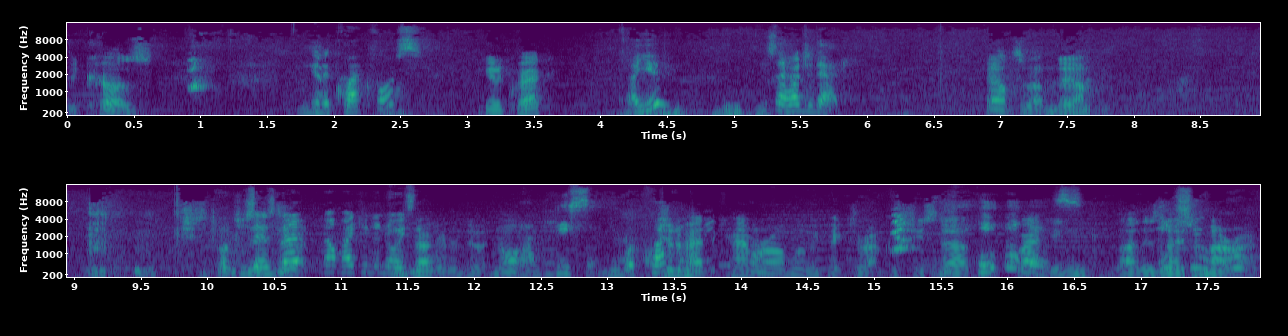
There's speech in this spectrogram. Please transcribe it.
because... You gonna quack for us? You gonna quack? Are you? You say hi to Dad. Bounce it up and down. She's not She says, no, it. not making a noise. She's not going to do it. Not. Now listen, you were quacking. Should have had the camera on when we picked her up because she starts Yes. quacking like there's Yes, no tomorrow.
